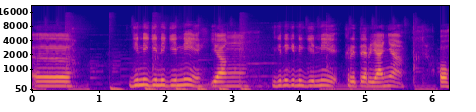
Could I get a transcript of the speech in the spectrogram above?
eh gini gini gini yang gini gini gini kriterianya. Oh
